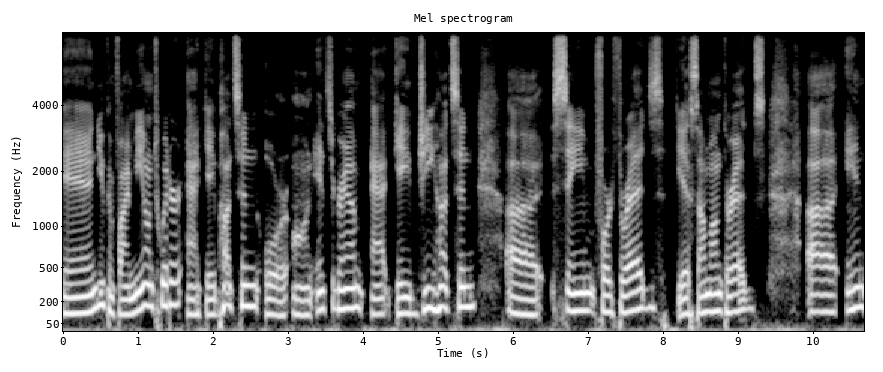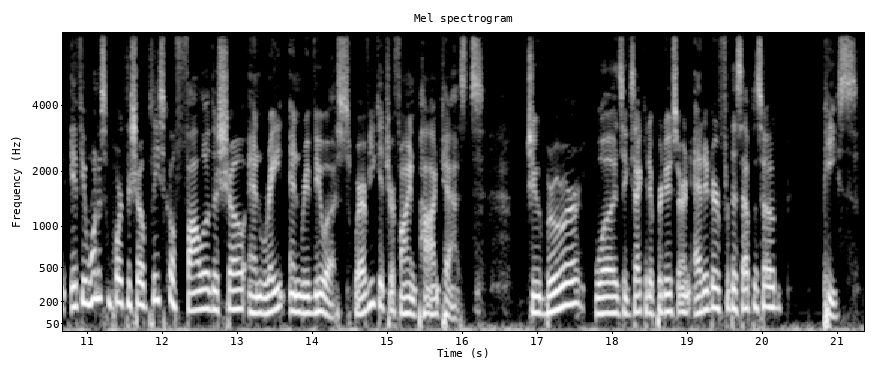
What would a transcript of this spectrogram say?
And you can find me on Twitter at Gabe Hudson or on Instagram at Gabe G Hudson. Uh, same for threads. Yes, I'm on threads. Uh, and if you want to support the show, please go follow the show and rate and review us wherever you get your fine podcasts. Jude Brewer was executive producer and editor for this episode. Peace.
